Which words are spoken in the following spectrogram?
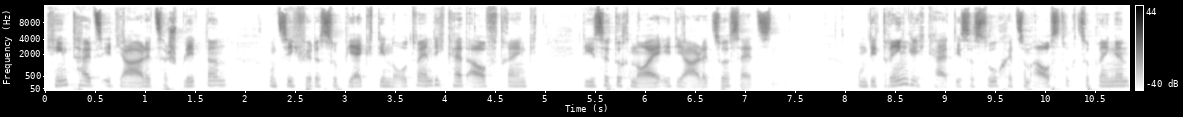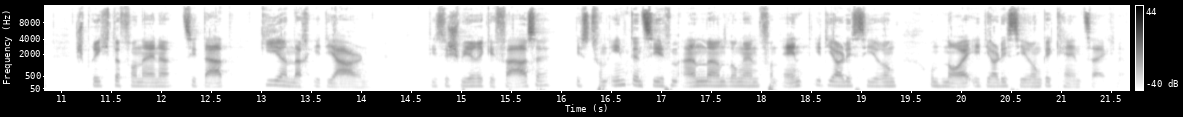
Kindheitsideale zersplittern und sich für das Subjekt die Notwendigkeit aufdrängt, diese durch neue Ideale zu ersetzen. Um die Dringlichkeit dieser Suche zum Ausdruck zu bringen, spricht er von einer Zitat Gier nach Idealen. Diese schwierige Phase ist von intensiven Anwandlungen von Entidealisierung und Neuidealisierung gekennzeichnet.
